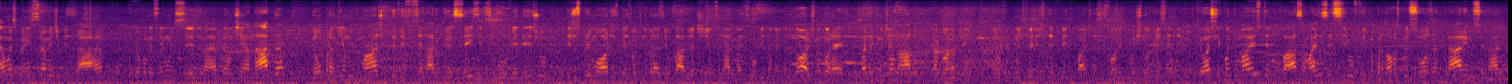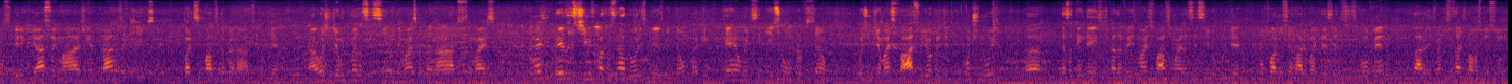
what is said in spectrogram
é uma experiência extremamente bizarra, porque eu comecei muito cedo e na época não tinha nada, então para mim é muito mágico ter visto o cenário crescer e se desenvolver desde, o, desde os primórdios mesmo aqui no Brasil. Claro, já tinha um cenário mais desenvolvido na América do Norte, na Coreia, mas aqui não tinha nada e agora tem. Então eu fico muito feliz de ter feito parte dessa história que continua crescendo aí. Eu acho que quanto mais o tempo passa, mais acessível fica para novas pessoas entrarem no cenário, conseguirem criar sua imagem, entrar nas equipes e participar dos campeonatos, porque ah, hoje em dia é muito mais acessível, tem mais campeonatos, tem mais, tem mais empresas, times e patrocinadores mesmo. Então, para quem quer realmente seguir isso como profissão, hoje em dia é mais fácil e eu acredito que continue uh, nessa tendência de cada vez mais fácil, mais acessível, porque conforme o cenário vai crescendo e se desenvolvendo, claro, a gente vai precisar de novas pessoas.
